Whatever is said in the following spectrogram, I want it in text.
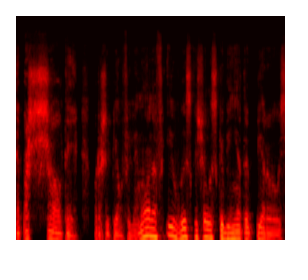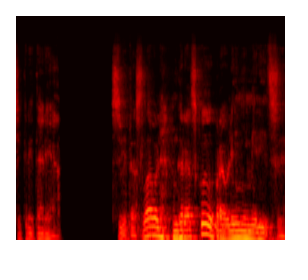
«Да пошел ты!» — прошипел Филимонов и выскочил из кабинета первого секретаря. Святославль, городское управление милиции.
